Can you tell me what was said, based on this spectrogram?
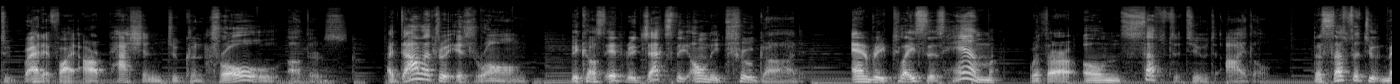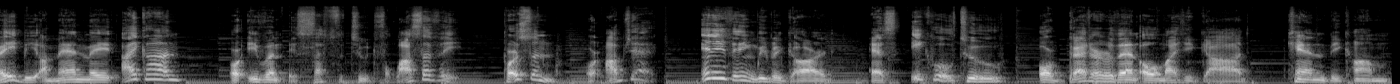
to gratify our passion to control others. Idolatry is wrong because it rejects the only true God and replaces Him with our own substitute idol. The substitute may be a man made icon or even a substitute philosophy, person, or object. Anything we regard as equal to or better than Almighty God can become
